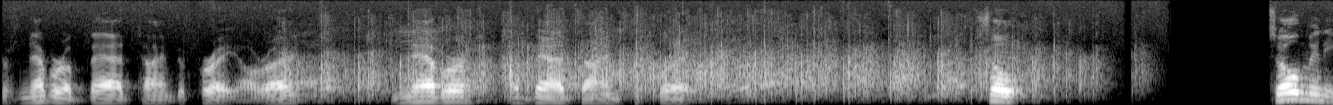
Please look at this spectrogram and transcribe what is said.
there's never a bad time to pray, all right? Never a bad time to pray. So, so many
